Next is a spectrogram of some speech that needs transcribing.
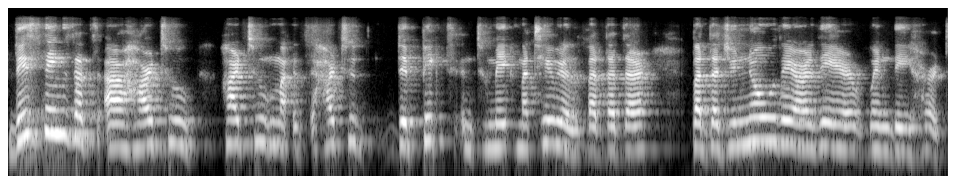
These things that are hard to hard to hard to depict and to make material, but that are but that you know they are there when they hurt,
